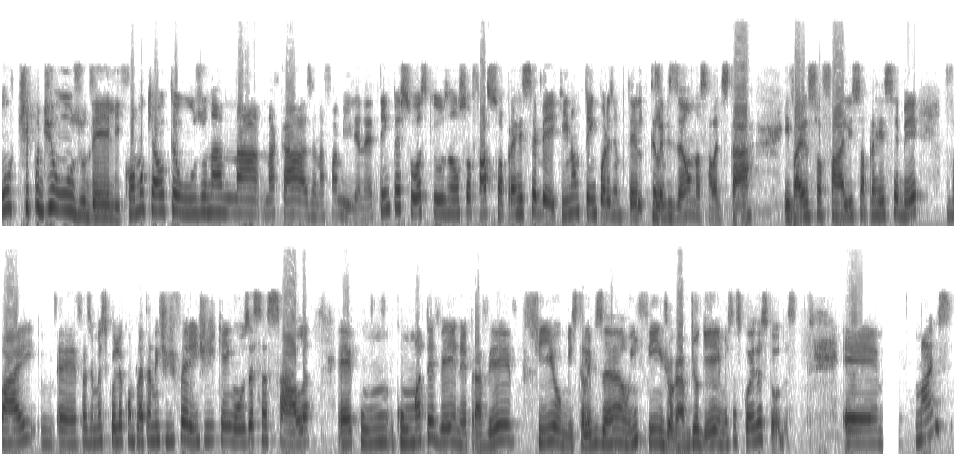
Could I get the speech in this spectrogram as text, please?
o tipo de uso dele, como que é o teu uso na, na, na casa, na família, né? Tem pessoas que usam o sofá só para receber. Quem não tem, por exemplo, te televisão na sala de estar e vai o sofá ali só para receber, vai é, fazer uma escolha completamente diferente de quem usa essa sala é, com, com uma TV, né? Para ver filmes, televisão, enfim, jogar videogame, essas coisas todas. É, mas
